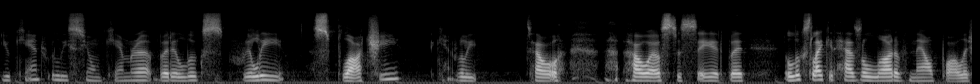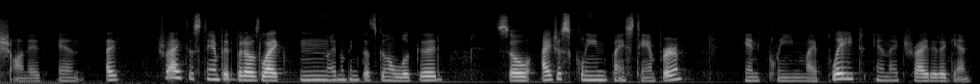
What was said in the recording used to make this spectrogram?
You can't really see on camera, but it looks really splotchy. I can't really tell how else to say it, but it looks like it has a lot of nail polish on it. And I tried to stamp it, but I was like, mm, I don't think that's going to look good. So I just cleaned my stamper and clean my plate and I tried it again.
